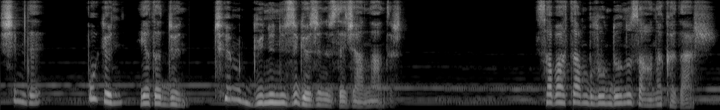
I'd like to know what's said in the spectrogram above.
Şimdi bugün ya da dün tüm gününüzü gözünüzde canlandırın. Sabahtan bulunduğunuz ana kadar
